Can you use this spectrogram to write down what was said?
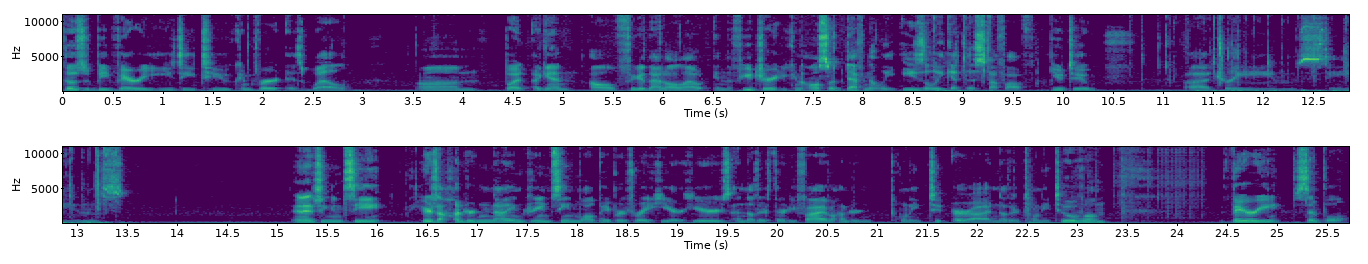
Those would be very easy to convert as well. Um, but again, I'll figure that all out in the future. You can also definitely easily get this stuff off YouTube. Uh, dream scenes. And as you can see, here's 109 dream scene wallpapers right here. Here's another 35, 122, or uh, another 22 of them. Very simple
